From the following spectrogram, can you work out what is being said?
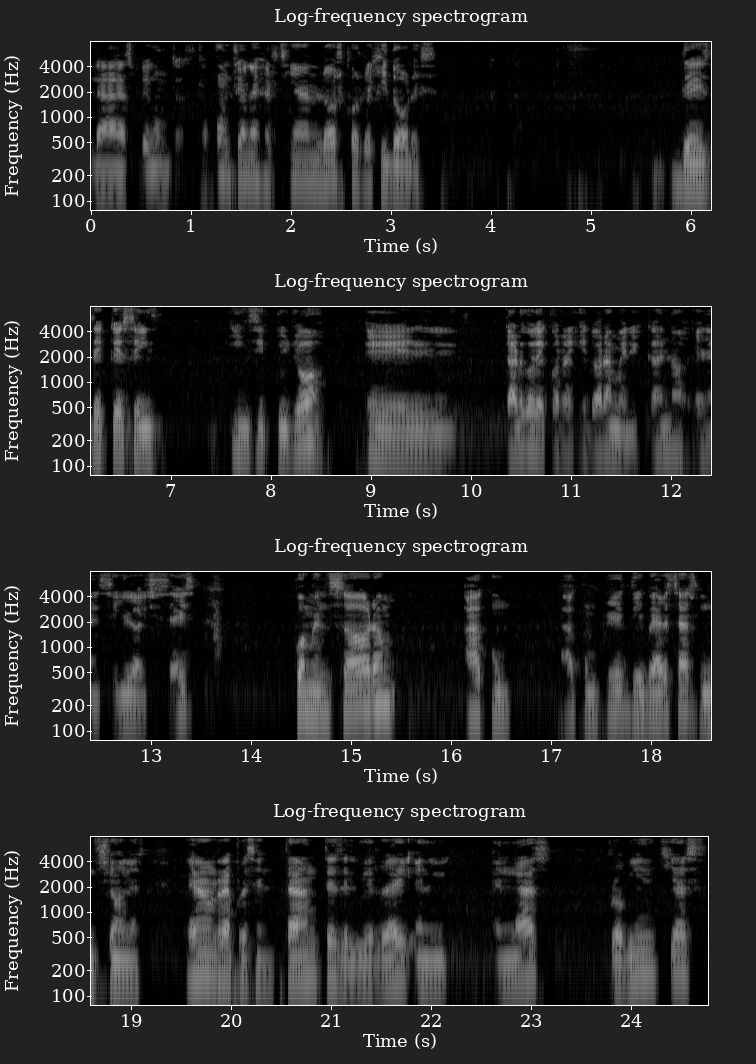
las preguntas. ¿Qué función ejercían los corregidores? Desde que se instituyó el cargo de corregidor americano en el siglo XVI, comenzaron a, cumplir diversas funciones. Eran representantes del virrey en, en las provincias,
